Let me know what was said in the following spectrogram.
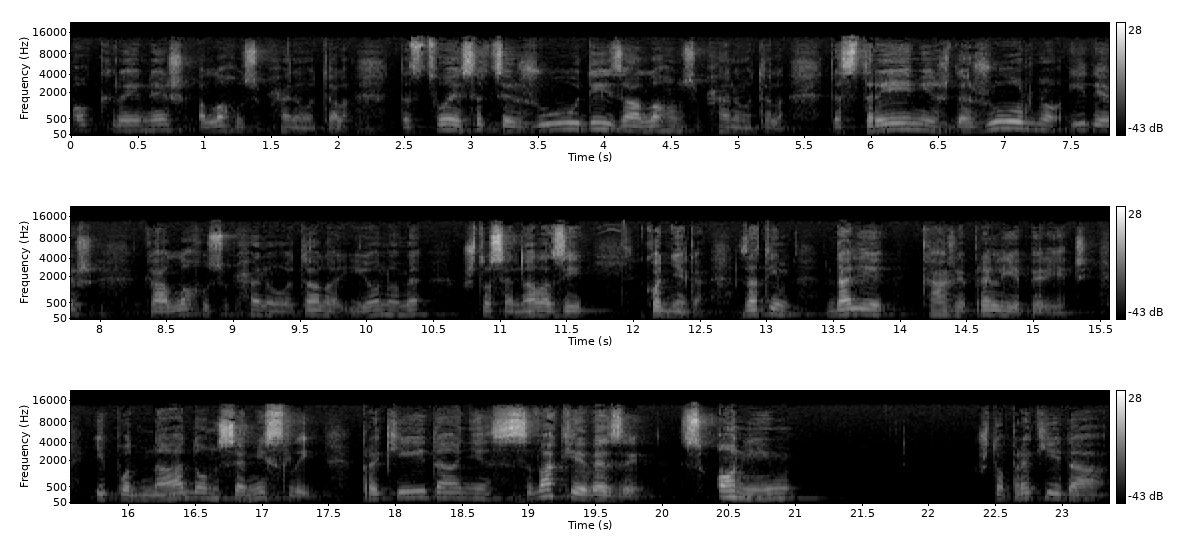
okreneš Allahu subhanahu wa ta'ala, da svoje srce žudi za Allahom subhanahu wa ta'ala, da stremiš, da žurno ideš ka Allahu subhanahu wa ta'ala i onome što se nalazi kod njega. Zatim dalje kaže prelijepe riječi i pod nadom se misli prekidanje svake veze s onim što prekida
